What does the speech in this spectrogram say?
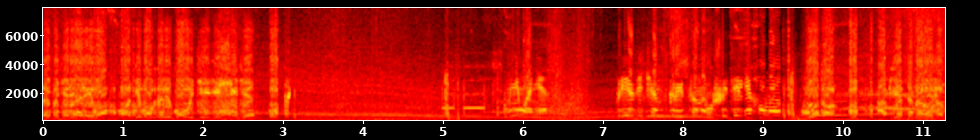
Мы потеряли его. Он не мог далеко уйти. Ищите. Внимание. Прежде чем скрыться, нарушитель ехал на... Вот он. Объект обнаружен.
